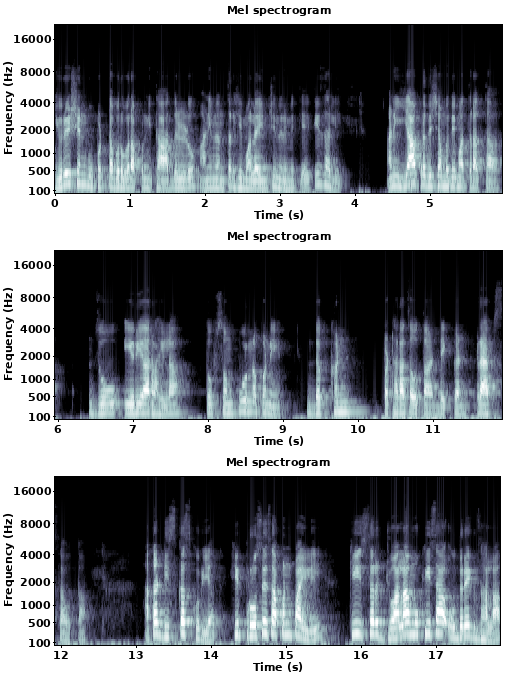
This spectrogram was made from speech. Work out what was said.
युरेशियन भूपट्टाबरोबर आपण इथं आदळलो आणि नंतर हिमालयांची निर्मिती आहे ती झाली. आणि या प्रदेशामध्ये मात्र आता जो एरिया राहिला तो संपूर्णपणे दख्खन पठाराचा होता डेक्कन ट्रॅप्सचा होता. आता डिस्कस करूयात. ही प्रोसेस आपण पाहिली की सर ज्वालामुखीचा उद्रेक झाला.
